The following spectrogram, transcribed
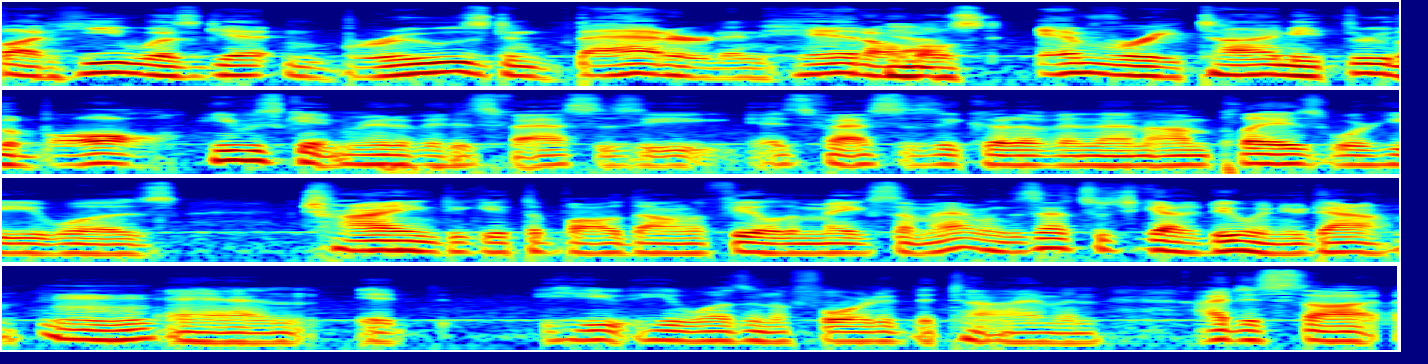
but he was getting bruised and battered and hit almost every time he threw the ball. he was getting rid of it as fast as he as fast as he could have, and then on plays where he was trying to get the ball down the field and make something happen, because that's what you got to do when you're down. Mm-hmm. And it he he wasn't afforded the time, and I just thought.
